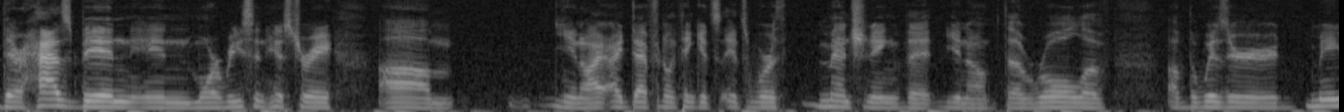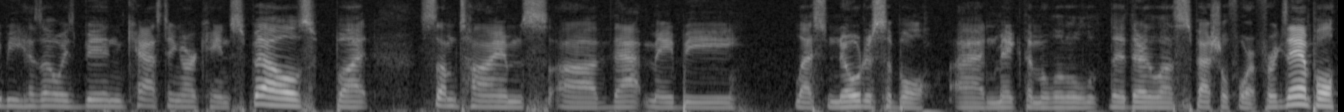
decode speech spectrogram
there has been in more recent history. Um, you know, I, I definitely think it's it's worth mentioning that you know the role of of the wizard maybe has always been casting arcane spells, but sometimes uh, that may be less noticeable and make them a little they're, less special for it. For example,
